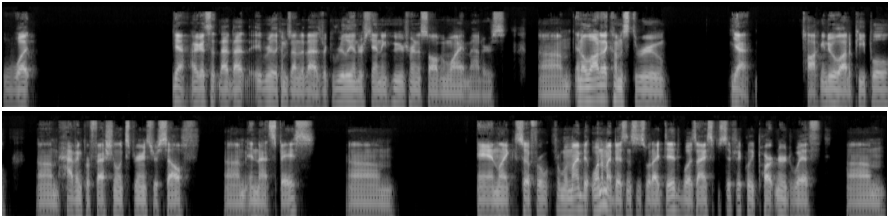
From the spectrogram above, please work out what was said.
what yeah, I guess that, that it really comes down to that is like really understanding who you're trying to solve and why it matters. Um, and a lot of that comes through, yeah, talking to a lot of people, um, having professional experience yourself um, in that space. Um, and like so for for when my one of my businesses, what I did was I specifically partnered with um,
